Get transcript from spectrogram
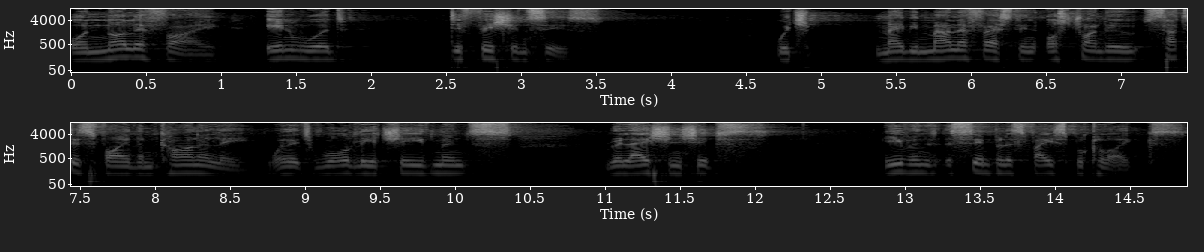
or nullify inward deficiencies, which may be manifest in us trying to satisfy them carnally, whether it's worldly achievements, relationships, even as simple as Facebook likes.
